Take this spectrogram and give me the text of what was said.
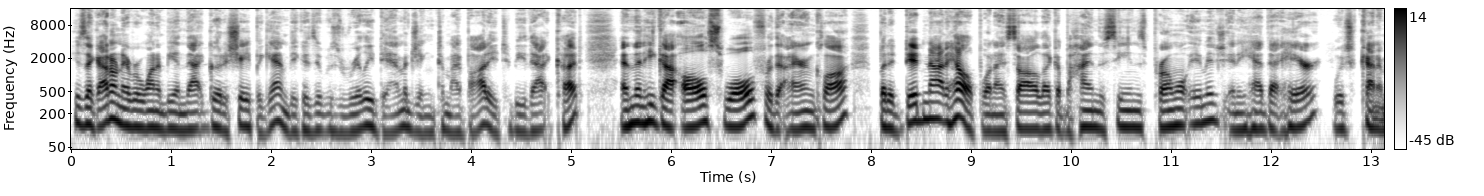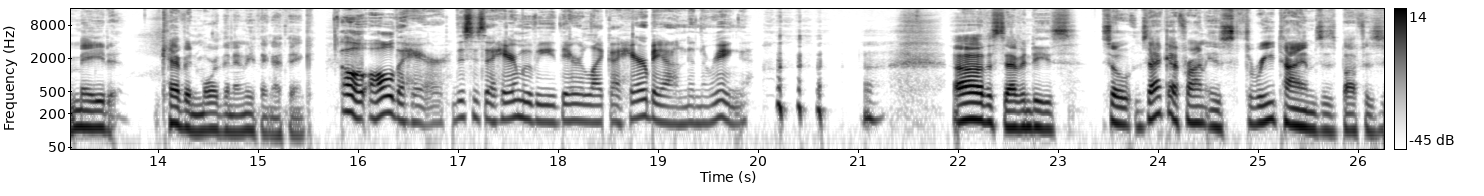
He's like, I don't ever want to be in that good a shape again because it was really damaging to my body to be that cut. And then he got all swole for the Iron Claw, but it did not help when I saw like a behind the scenes promo image and he had that hair, which kind of made Kevin more than anything, I think. Oh, all the hair. This is a hair movie. They're like a hair band in the ring. Oh, the 70s. So Zac Efron is three times as buff as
